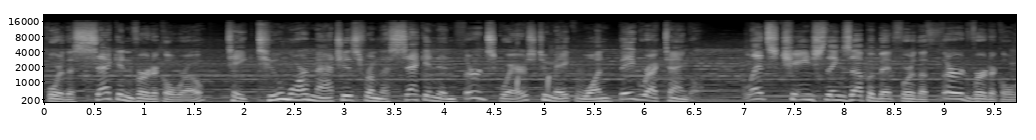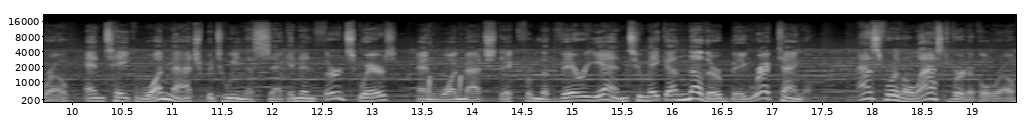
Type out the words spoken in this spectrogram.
For the second vertical row, take two more matches from the second and third squares to make one big rectangle. Let's change things up a bit for the third vertical row and take one match between the second and third squares and one matchstick from the very end to make another big rectangle. As for the last vertical row,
